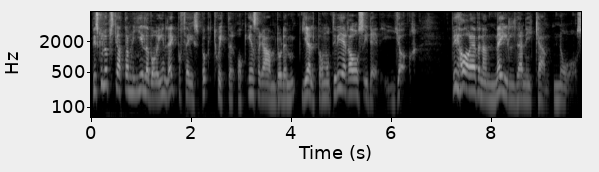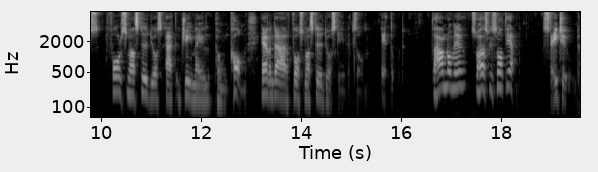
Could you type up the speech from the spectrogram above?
Vi skulle uppskatta om ni gillar våra inlägg på Facebook, Twitter och Instagram då det hjälper att motivera oss i det vi gör. Vi har även en mail där ni kan nå oss. Forsnoastudios at gmail.com. Även där Forsnoa Studios skrivet som ett ord. Ta hand om er så hörs vi snart igen. Stay tuned!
